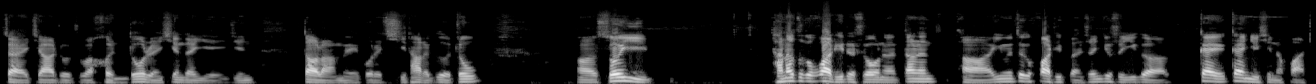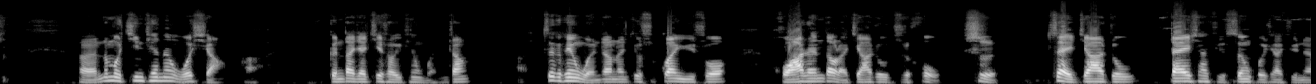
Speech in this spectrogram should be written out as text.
在加州之外，很多人现在也已经到了美国的其他的各州啊，所以谈到这个话题的时候呢，当然啊，因为这个话题本身就是一个概概念性的话题，呃，那么今天呢，我想啊，跟大家介绍一篇文章啊，这个篇文章呢，就是关于说华人到了加州之后是在加州待下去、生活下去呢，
